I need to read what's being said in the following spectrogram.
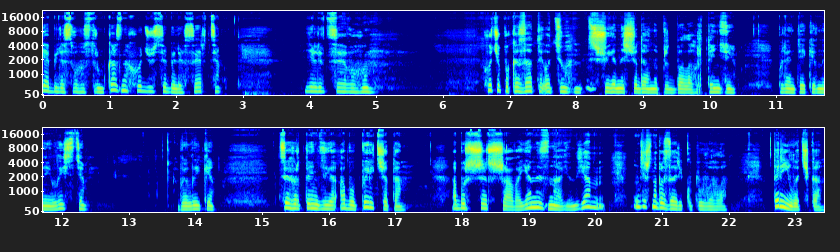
Я біля свого струмка знаходжуся, біля серця ялівцевого. Хочу показати оцю, що я нещодавно придбала гортензію. Погляньте, яке в неї листя велике. Це гортензія або пильчата, або шершава. Я не знаю. Я, я ж на базарі купувала. Тарілочка,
